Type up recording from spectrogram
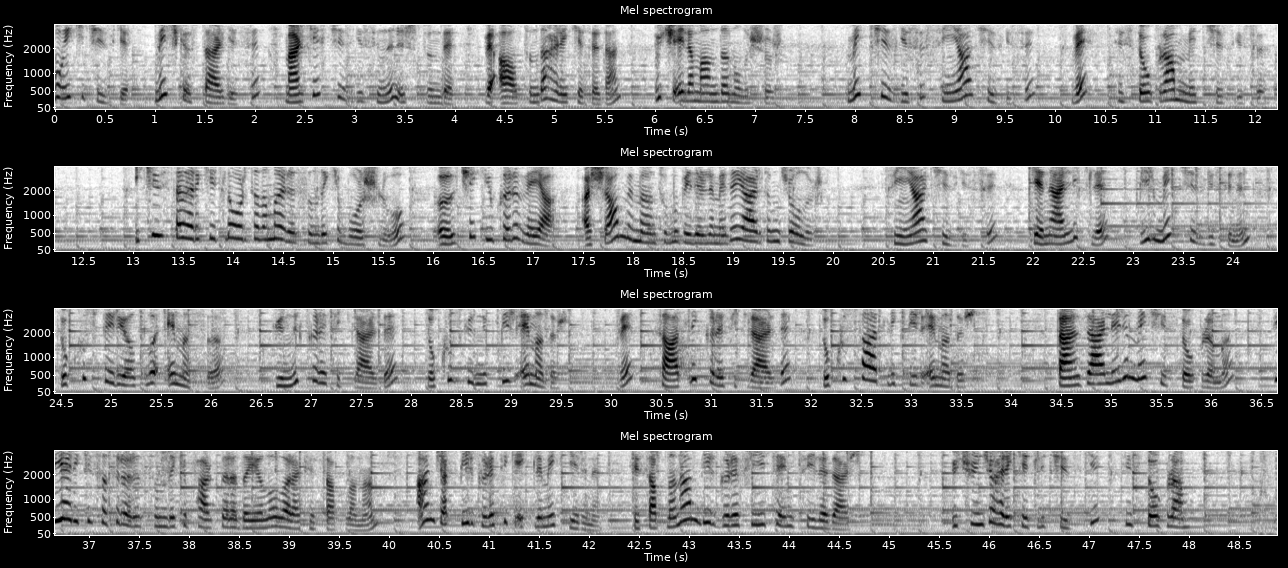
Bu iki çizgi meç göstergesi merkez çizgisinin üstünde ve altında hareket eden üç elemandan oluşur. Meç çizgisi sinyal çizgisi ve histogram meç çizgisi. İki üstel hareketli ortalama arasındaki boşluğu ölçek yukarı veya aşağı momentumu belirlemede yardımcı olur. Sinyal çizgisi genellikle bir meç çizgisinin 9 periyotlu eması, günlük grafiklerde 9 günlük bir emadır ve saatlik grafiklerde 9 saatlik bir emadır. Benzerleri meç histogramı, diğer iki satır arasındaki farklara dayalı olarak hesaplanan ancak bir grafik eklemek yerine hesaplanan bir grafiği temsil eder. Üçüncü hareketli çizgi histogram.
